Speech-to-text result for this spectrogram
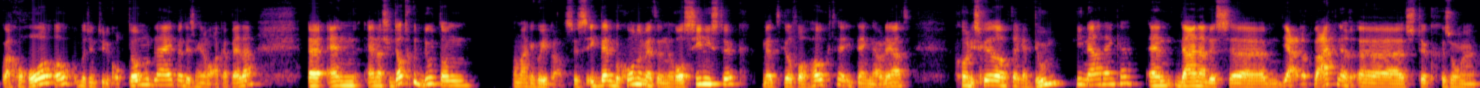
qua gehoor ook, omdat je natuurlijk op toon moet blijven. Het is helemaal a cappella. Uh, en, en als je dat goed doet, dan, dan maak je een goede kans. Dus ik ben begonnen met een Rossini-stuk met heel veel hoogte. Ik denk, nou Leat, gewoon die scheur wat ik ga doen, niet nadenken. En daarna dus uh, ja, dat Wagner-stuk gezongen.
